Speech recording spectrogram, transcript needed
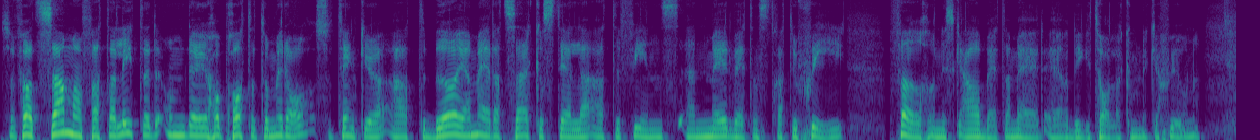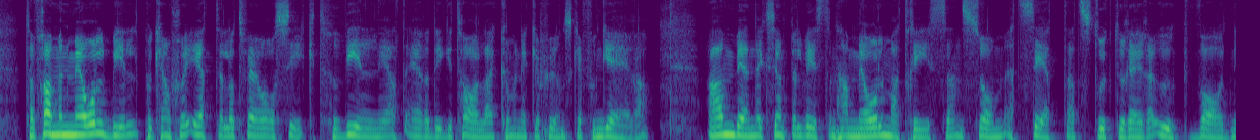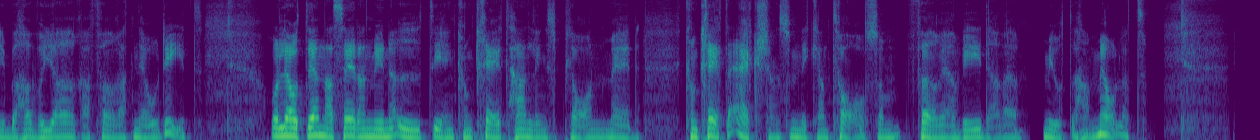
Så för att sammanfatta lite om det jag har pratat om idag så tänker jag att börja med att säkerställa att det finns en medveten strategi för hur ni ska arbeta med er digitala kommunikation. Ta fram en målbild på kanske ett eller två års sikt. Hur vill ni att er digitala kommunikation ska fungera? Använd exempelvis den här målmatrisen som ett sätt att strukturera upp vad ni behöver göra för att nå dit och låt denna sedan mynna ut i en konkret handlingsplan med konkreta action som ni kan ta som för er vidare mot det här målet.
